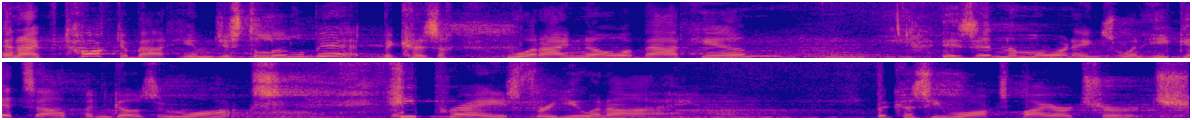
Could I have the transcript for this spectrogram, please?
And I've talked about him just a little bit because what I know about him is in the mornings when he gets up and goes and walks, he prays for you and I because he walks by our church.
